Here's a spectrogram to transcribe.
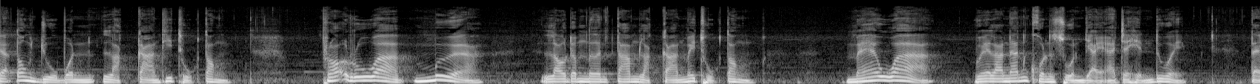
จะต้องอยู่บนหลักการที่ถูกต้อง เพราะรู้ว่าเมื่อเราดำเนินตามหลักการไม่ถูกต้อง แม้ว่า เวลานั้นคนส่วนใหญ่อาจจะเห็นด้วย แต่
